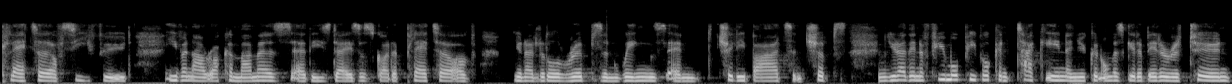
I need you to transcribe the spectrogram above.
platter of seafood. Even our RocoMamas uh, these days has got a platter of you know, little ribs and wings and chili bites and chips. And, you know, then a few more people can tuck in and you can almost get a better return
